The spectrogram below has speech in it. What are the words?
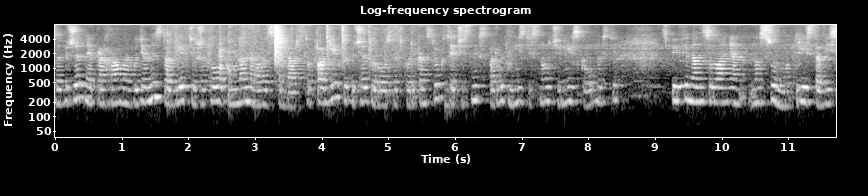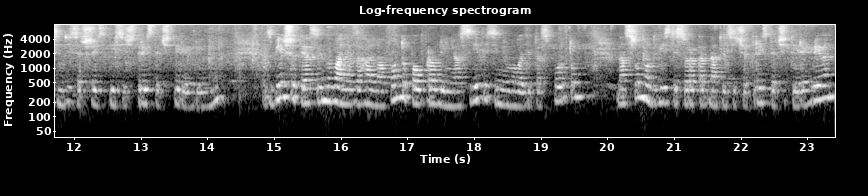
за бюджетною програмою будівництва об'єктів житлово-комунального господарства по об'єкту бюджету розвитку, реконструкція очисних споруд в місті Снов Чернігівської області співфінансування на суму 386 тисяч 304 гривні. Збільшити асигнування загального фонду по управлінню освіти, сім'ї, молоді та спорту на суму 241 тисяча 304 гривень,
